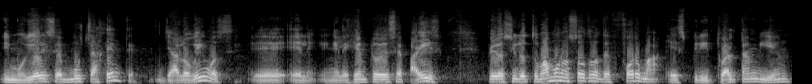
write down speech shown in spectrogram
y murió, dice, mucha gente, ya lo vimos eh, en el ejemplo de ese país. Pero si lo tomamos nosotros de forma espiritual también,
